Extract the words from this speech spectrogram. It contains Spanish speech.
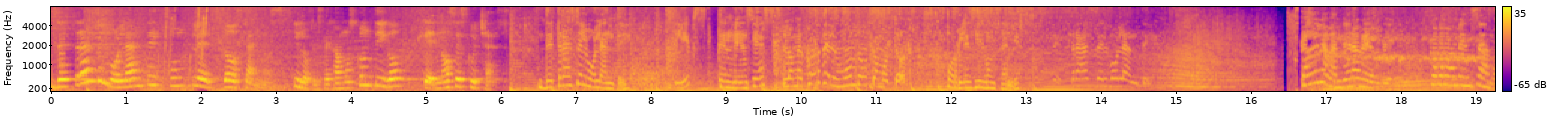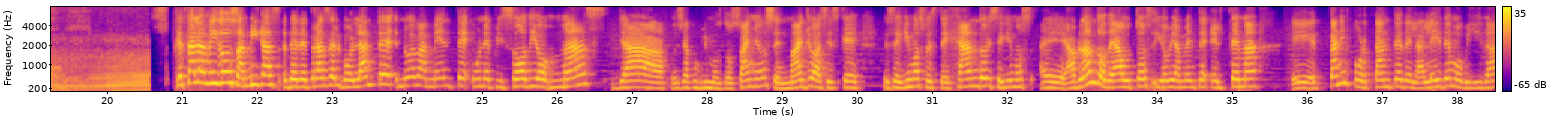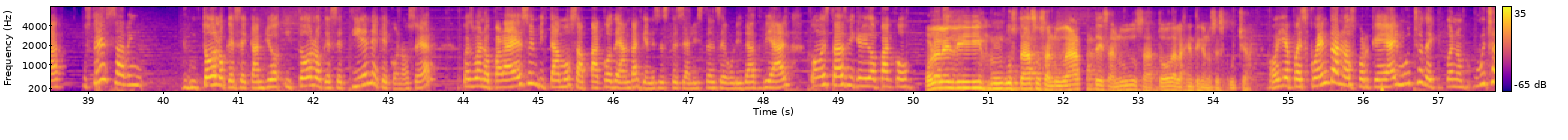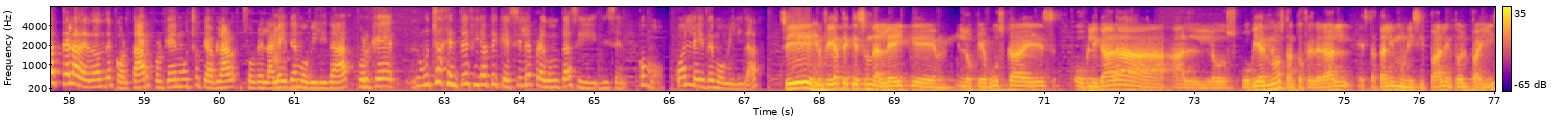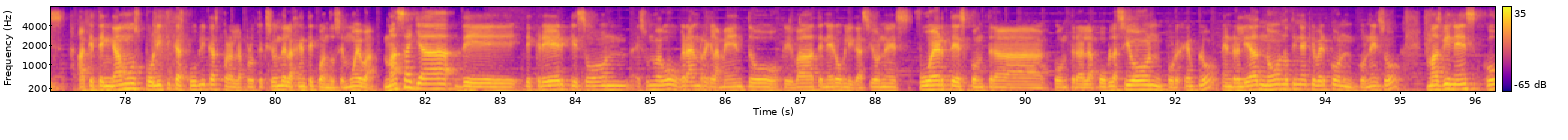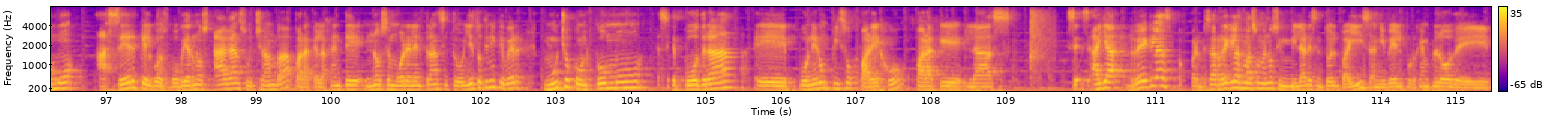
Detrás del volante cumple dos años y lo festejamos contigo que nos escuchas. Detrás del volante. Clips, tendencias, lo mejor del mundo automotor. Por Leslie González. Detrás del volante. Cabe la bandera verde. Comenzamos. ¿Qué tal amigos, amigas de Detrás del Volante? Nuevamente un episodio más. Ya, pues ya cumplimos dos años en mayo, así es que seguimos festejando y seguimos eh, hablando de autos y obviamente el tema eh, tan importante de la ley de movilidad. Ustedes saben todo lo que se cambió y todo lo que se tiene que conocer. Pues bueno, para eso invitamos a Paco de Anda, quien es especialista en seguridad vial. ¿Cómo estás, mi querido Paco? Hola, Leslie. Un gustazo saludarte. Saludos a toda la gente que nos escucha. Oye, pues cuéntanos, porque hay mucho de, bueno, mucha tela de dónde cortar, porque hay mucho que hablar sobre la ley de movilidad, porque mucha gente, fíjate que sí le preguntas y dicen, ¿cómo? ¿Cuál ley de movilidad? Sí, fíjate que es una ley que lo que busca es obligar a, los gobiernos, tanto federal, estatal y municipal en todo el país, a que tengamos políticas públicas para la protección de la gente cuando se mueva. Más allá de, creer que son, es un nuevo gran reglamento que va a tener obligaciones fuertes contra, contra la población, por ejemplo, en realidad no, no tiene que ver con, con eso, más bien es cómo hacer que los gobiernos hagan su chamba para que la gente no se muera en el tránsito. Y esto tiene que ver mucho con cómo se podrá eh, poner un piso parejo para que las haya reglas, para empezar, reglas más o menos similares en todo el país, a nivel, por ejemplo, de,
